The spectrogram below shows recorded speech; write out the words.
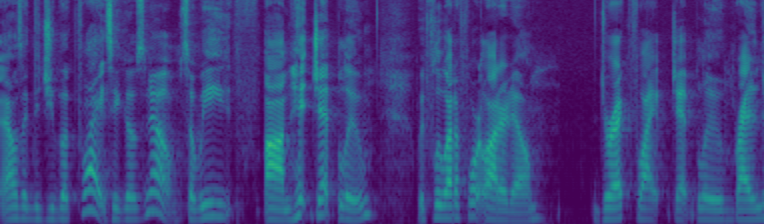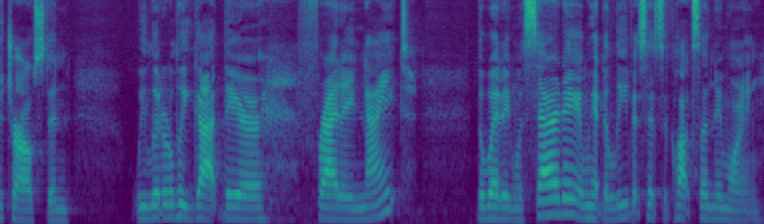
And I was like, "Did you book flights?" He goes, "No." So we um, hit JetBlue. We flew out of Fort Lauderdale, direct flight JetBlue right into Charleston. We literally got there Friday night. The wedding was Saturday, and we had to leave at six o'clock Sunday morning.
